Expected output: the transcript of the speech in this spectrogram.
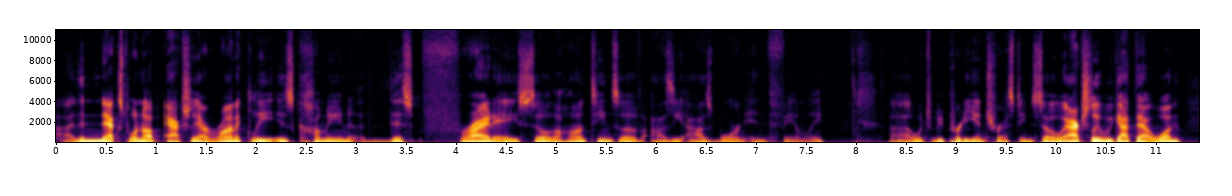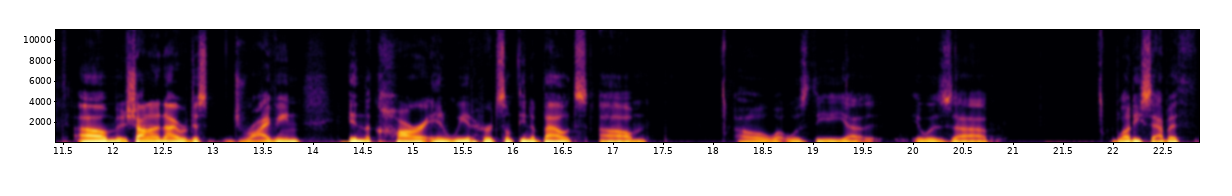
Uh, the next one up, actually, ironically, is coming this Friday. So, the hauntings of Ozzy Osbourne and family, uh, which would be pretty interesting. So, actually, we got that one. Um, Shauna and I were just driving in the car, and we had heard something about, um, oh, what was the? Uh, it was uh, Bloody Sabbath.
